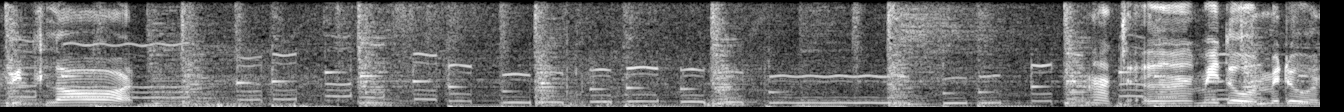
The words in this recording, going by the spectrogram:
ชีวิตรอด น่าจะเออไม่โดนไม่โดน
